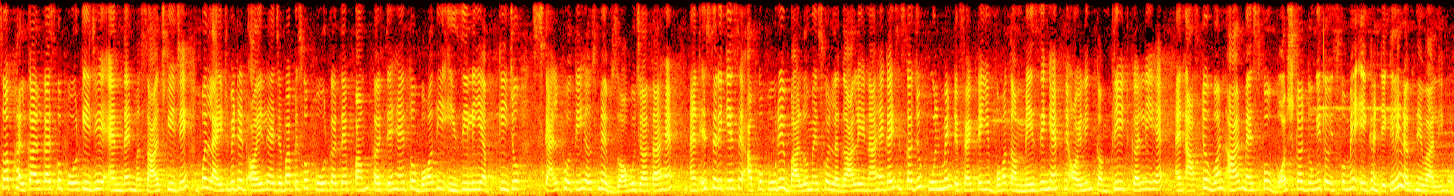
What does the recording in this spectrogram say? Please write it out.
सो आप हल्का हल्का इसको पोर कीजिए एंड देन मसाज कीजिए। ऊपर लाइट वेटेड ऑयल है। जब आप इसको पोर करते हैं पम्प करते हैं तो बहुत ही ईजीली आपकी जो स्कैल्प होती है, उसमें एब्जॉर्ब हो जाता है। एंड इस तरीके से आपको पूरे बालों में इसको लगा लेना है। गाइस इसका जो कूलमेंट इफ़ेक्ट है, ये बहुत अमेजिंग है। मैंने ऑयलिंग कंप्लीट कर ली है। एंड आफ्टर वन आवर मैं इसको वॉश कर दूँगी तो इसको मैं एक घंटे के लिए रखने वाली हूँ।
